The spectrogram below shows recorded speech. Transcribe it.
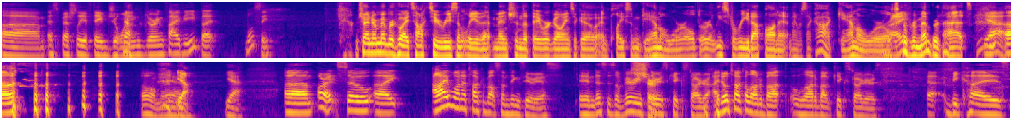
um especially if they've joined during 5e but we'll see I'm trying to remember who I talked to recently that mentioned that they were going to go and play some Gamma World or at least read up on it. And I was like, ah, Gamma World. Right? remember that. yeah Uh, Oh man. Yeah. Yeah. Um, all right. So uh, I want to talk about something serious, and this is a very Sure. serious Kickstarter. I don't talk a lot about a lot about Kickstarters uh, because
